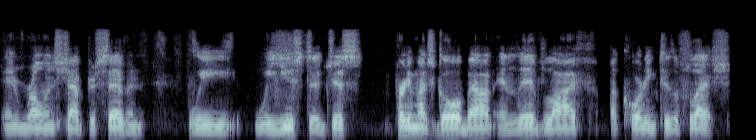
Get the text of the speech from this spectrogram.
in Romans chapter seven. We we used to just pretty much go about and live life according to the flesh.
